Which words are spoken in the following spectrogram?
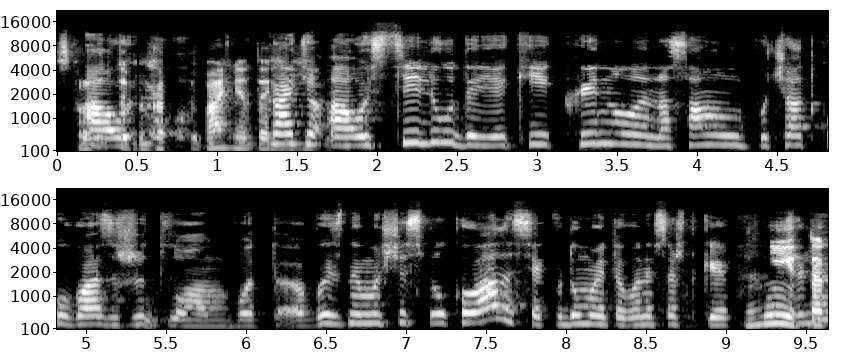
з продуктами харчування та Катю, а ось ці люди, які кинули на самому початку вас житлом, от е, ви з ними ще спілкувалися? Як ви думаєте, вони все ж таки Ні, так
